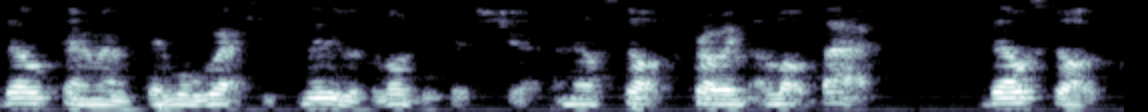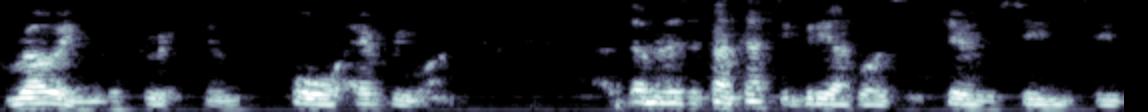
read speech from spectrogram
they'll turn around and say, well, we're actually familiar with a lot of this literature, and they'll start throwing a lot back. They'll start growing the curriculum for everyone. I mean, there's a fantastic video was a series of students who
